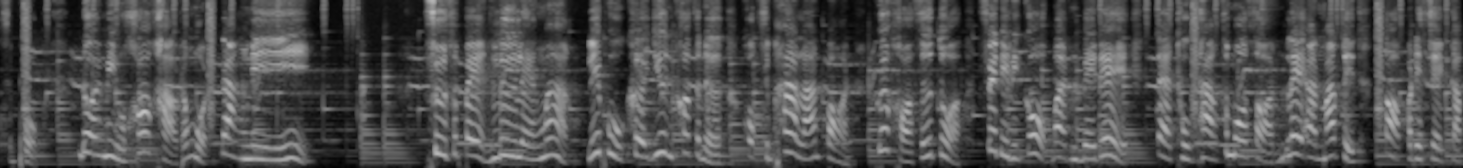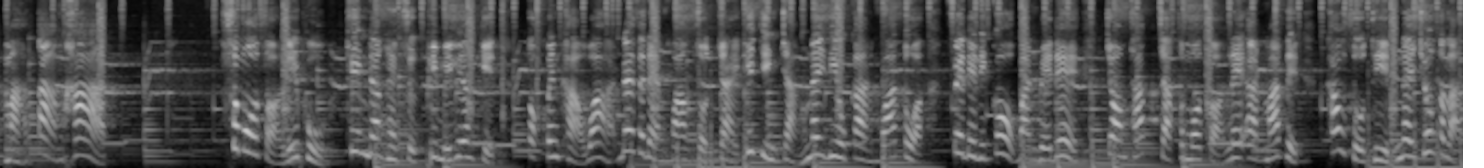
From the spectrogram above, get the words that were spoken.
2566 โดยมีหัวข้อข่าวทั้งหมดดังนี้ สื่อสเปนลือแรงมากลิเวอร์พูลเคยยื่นข้อเสนอ 65 ล้านปอนด์เพื่อขอซื้อตัวเฟเดริโกบันเบเดแต่ถูกทางสโมสรเลอันมาดริดตอบปฏิเสธกลับมาตามคาด สโมสรลิเวอร์พูลทีมดังแห่งศึกพรีเมียร์ลีกอังกฤษ ตกเป็นข่าวว่าได้แสดงความสนใจที่จริงจังในดีลการคว้าตัวเฟเดริโกบันเบเด จอมทัพจากสโมสรเลอันมาดริดเข้าสู่ทีมในช่วงตลาด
